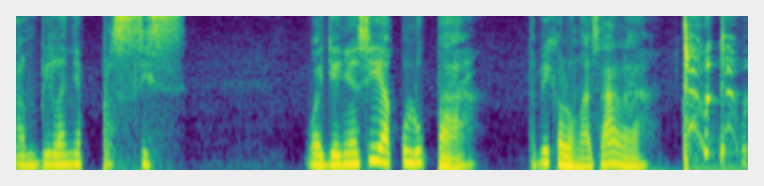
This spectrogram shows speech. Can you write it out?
tampilannya persis. Wajahnya sih aku lupa, tapi kalau nggak salah,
